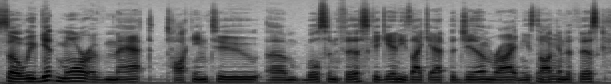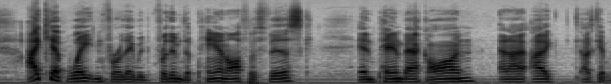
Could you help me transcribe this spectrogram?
so we get more of Matt talking to um, Wilson Fisk again. He's like at the gym, right, and he's talking to Fisk. I kept waiting for they would for them to pan off of Fisk and pan back on, and I I, I kept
